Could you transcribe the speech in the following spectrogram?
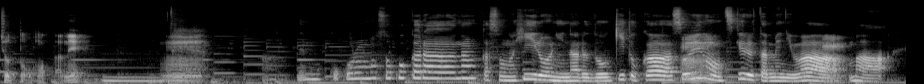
ちょっと思ったね。うんうん。でも心の底からなんかそのヒーローになる動機とかそういうのをつけるためには、うん。まあ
